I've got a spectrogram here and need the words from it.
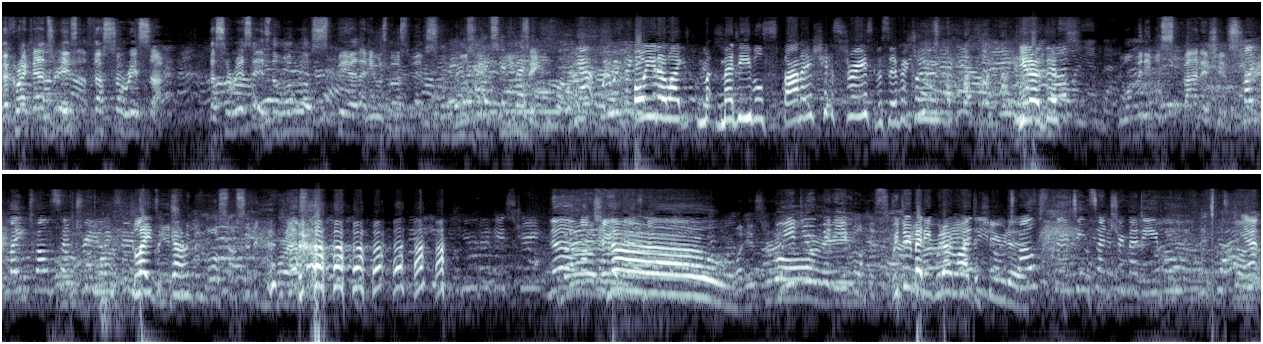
The correct answer is the sarissa. The sarissa is the model of spear that he was most famous, most famous for using. Or you know, like m- medieval Spanish history specifically. You know this You want medieval Spanish history? like late 12th century, late. you should Yeah. have been more specific before answering. Tudor history? No, no. What? We do medieval history. We do medieval. We don't like the Tudors. 12th, 13th century medieval. Yep.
